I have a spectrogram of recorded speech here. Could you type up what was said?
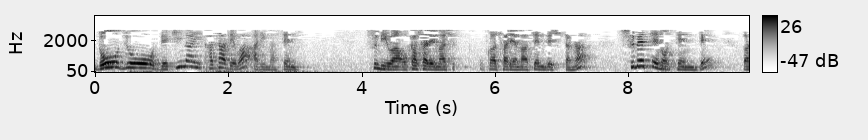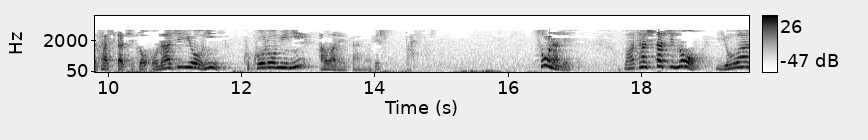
同情できない方ではありません。罪は犯されまし、犯されませんでしたが、すべての点で私たちと同じように試みに遭われたのです。そうなんです。私たちの弱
